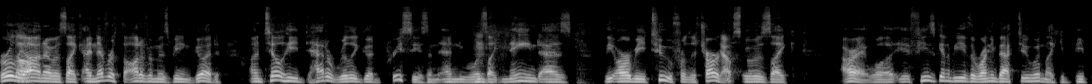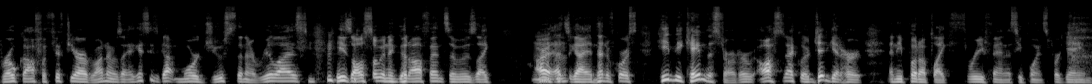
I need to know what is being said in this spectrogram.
early oh. on I was like, I never thought of him as being good until he had a really good preseason and was mm. like named as the RB two for the Chargers. Yep. So it was like all right, well, if he's going to be the running back too, and like he, he broke off a 50 yard run, I was like, I guess he's got more juice than I realized. he's also in a good offense. It was like, all right, mm-hmm. that's a guy. And then, of course, he became the starter. Austin Ekeler did get hurt, and he put up like three fantasy points per game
